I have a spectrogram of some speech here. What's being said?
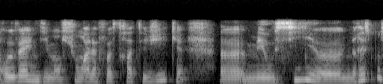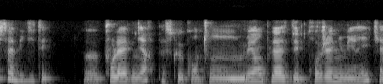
revêt une dimension à la fois stratégique, euh, mais aussi euh, une responsabilité euh, pour l'avenir, parce que quand on met en place des projets numériques,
